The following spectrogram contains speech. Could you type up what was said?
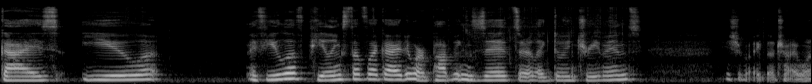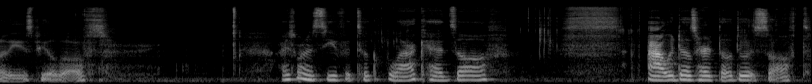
Guys, you, if you love peeling stuff like I do, or popping zits, or like doing treatments, you should probably go try one of these peel offs. I just want to see if it took blackheads off. Ow, it does hurt though. Do it soft.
